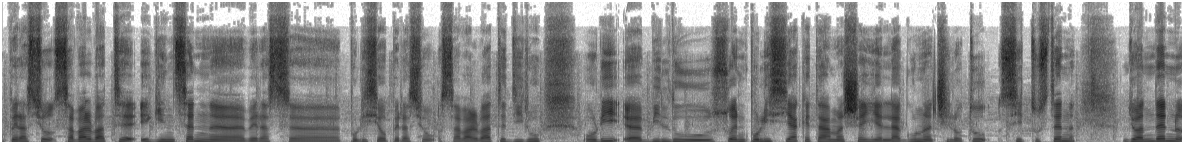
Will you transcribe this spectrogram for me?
operazio zabal bat egin zen uh, beraz polizia operazio zabal bat. Diru hori bildu zuen poliziak eta amasei lagun atxilotu zituzten. Joan den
